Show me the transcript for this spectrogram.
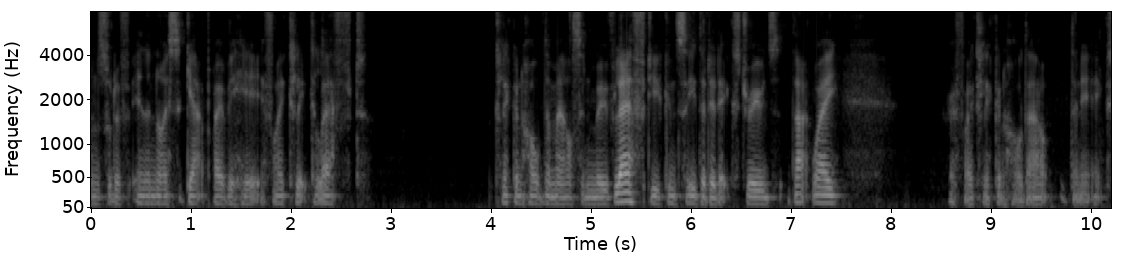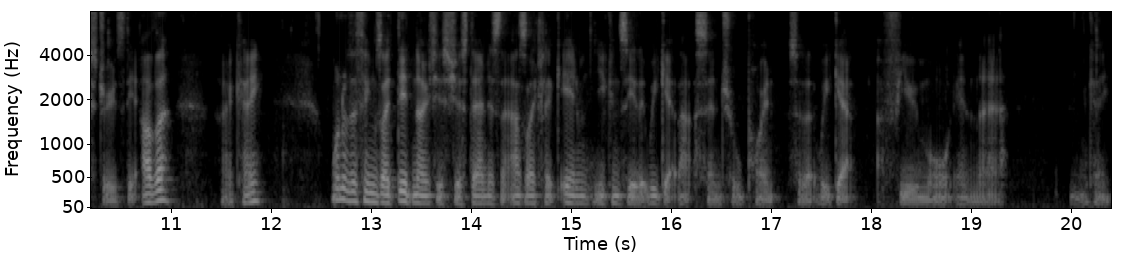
and sort of in a nice gap over here, if I click left, click and hold the mouse and move left, you can see that it extrudes that way. Or if I click and hold out, then it extrudes the other. Okay. One of the things I did notice just then is that as I click in, you can see that we get that central point so that we get a few more in there. Okay.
